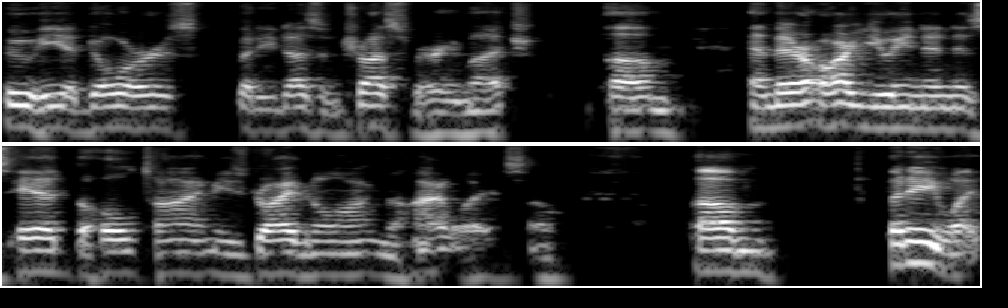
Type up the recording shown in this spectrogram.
who he adores, but he doesn't trust very much. Um, and they're arguing in his head the whole time he's driving along the highway. So, um, but anyway,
